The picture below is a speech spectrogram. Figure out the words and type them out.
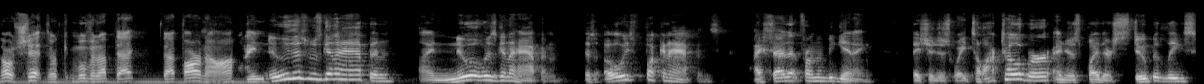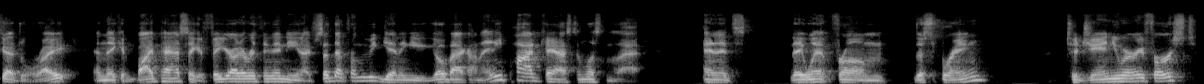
Oh shit, they're moving up that that far now. Huh? I knew this was gonna happen. I knew it was gonna happen. This always fucking happens. I said it from the beginning. They should just wait till October and just play their stupid league schedule, right? And they could bypass, they could figure out everything they need. I've said that from the beginning. You can go back on any podcast and listen to that. And it's they went from the spring to January 1st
